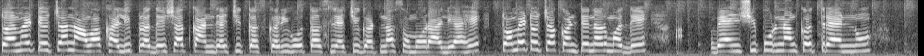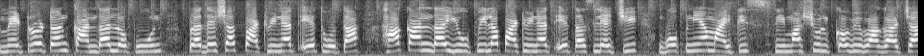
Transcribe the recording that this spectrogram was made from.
टोमॅटोच्या नावाखाली प्रदेशात कांद्याची तस्करी होत असल्याची घटना समोर आली आहे. टोमॅटोच्या कंटेनरमध्ये ब्याऐंशी पूर्णांक त्र्याण्णव मेट्रो टन कांदा लपवून प्रदेशात पाठविण्यात येत होता. हा कांदा यूपीला पाठविण्यात येत असल्याची गोपनीय माहिती सीमाशुल्क विभागाच्या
